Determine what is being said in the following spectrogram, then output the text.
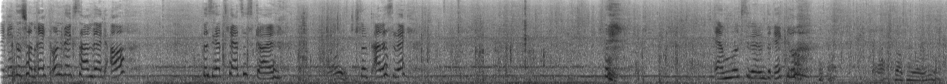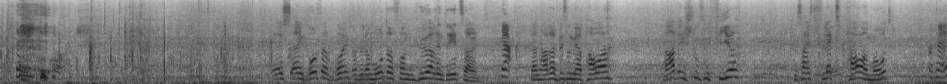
Da geht es schon recht unwegsam bergauf. Bis jetzt fährt sich's geil. Schluckt alles weg. Er murkst wieder im Dreck los. Er ist ein großer Freund, also der Motor von höheren Drehzahlen. Ja, Dann hat er ein bisschen mehr Power. Gerade in Stufe 4, das heißt Flex Power Mode. okay.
